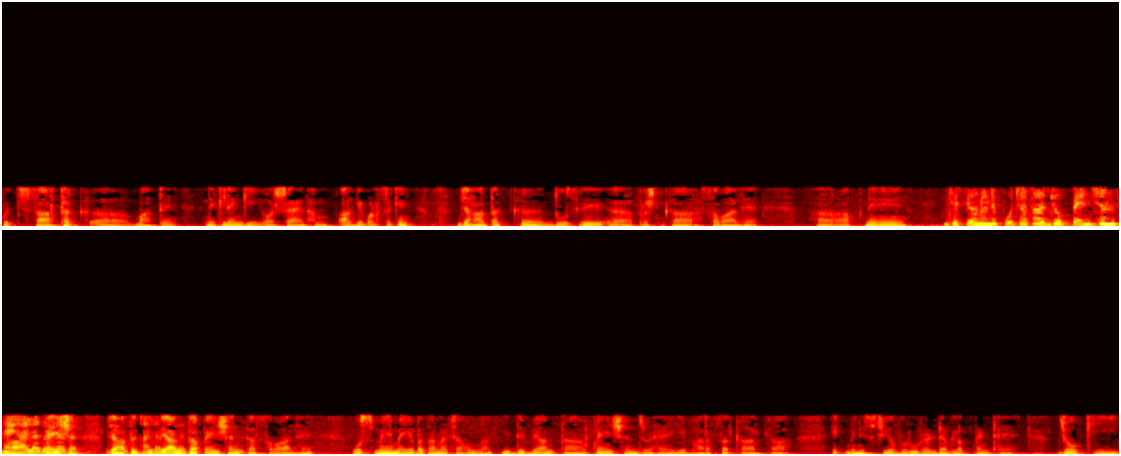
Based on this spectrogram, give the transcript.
कुछ सार्थक बातें निकलेंगी और शायद हम आगे बढ़ सकें। जहाँ तक दूसरे प्रश्न का सवाल है अपने जैसे उन्होंने पूछा था जो पेंशन है हाँ, अलग पेंशन। अलग जहाँ तक दिव्यांगता पेंशन का सवाल है उसमें मैं ये बताना चाहूँगा कि दिव्यांगता पेंशन जो है, ये भारत सरकार का एक मिनिस्ट्री ऑफ़ रूरल डेवलपमेंट है, जो कि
